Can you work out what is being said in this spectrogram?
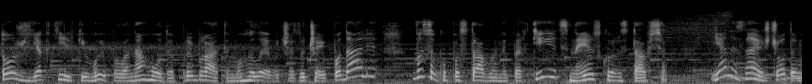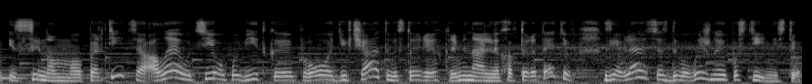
Тож, як тільки випала нагода прибрати Могилевича з очей подалі, високопоставлений партієць нею скористався. Я не знаю, що там із сином партійця, але оці оповідки про дівчат в історіях кримінальних авторитетів з'являються з дивовижною постійністю.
